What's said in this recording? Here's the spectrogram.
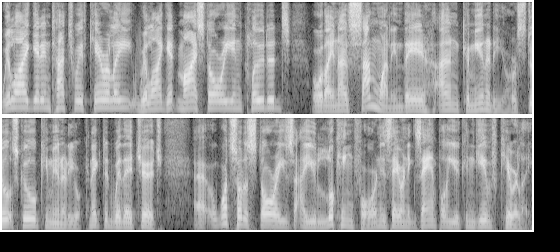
Will I get in touch with Kirralie? Will I get my story included? Or they know someone in their own community or school community or connected with their church. Uh, what sort of stories are you looking for? And is there an example you can give, Kirralie?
